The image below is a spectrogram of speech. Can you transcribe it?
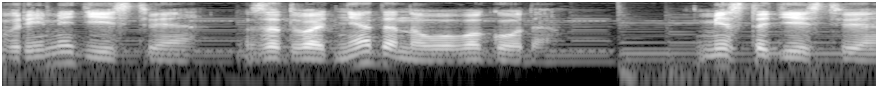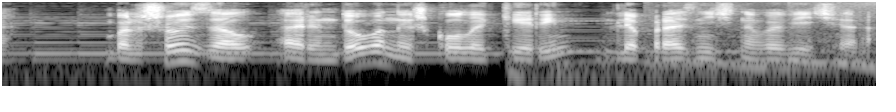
Время действия. За два дня до Нового года. Место действия. Большой зал, арендованный школой Кирин для праздничного вечера.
